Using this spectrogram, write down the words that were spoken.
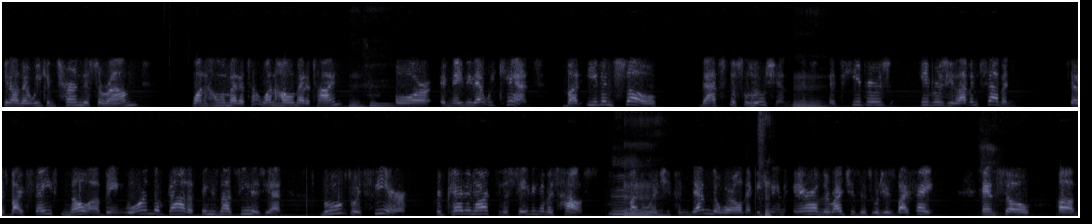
you know, that we can turn this around one home at a time, one home at a time, hmm. or it may be that we can't. But even so, that's the solution. It's, hmm. it's Hebrews Hebrews 11:7 says, By faith, Noah, being warned of God of things not seen as yet, moved with fear, prepared an ark to the saving of his house, by the hmm. which he condemned the world and became heir of the righteousness which is by faith. And so um,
